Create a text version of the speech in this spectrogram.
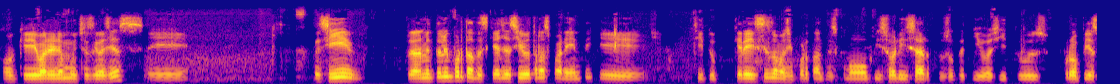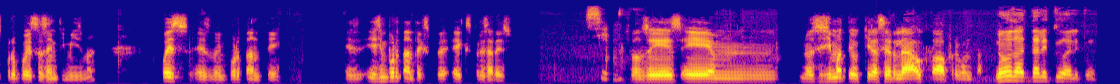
okay Valeria, muchas gracias. Eh, pues sí, realmente lo importante es que haya sido transparente y que si tú crees lo más importante es como visualizar tus objetivos y tus propias propuestas en ti misma, pues es lo importante, es, es importante expresar eso. Sí. Entonces, eh, no sé si Mateo quiere hacer la octava pregunta. No, da, dale tú, dale tú.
